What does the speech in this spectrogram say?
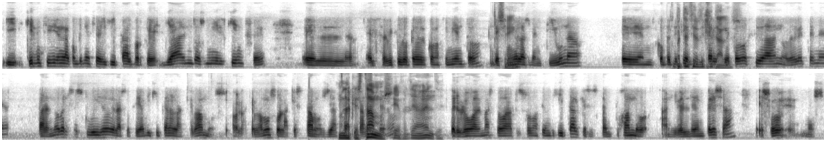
Y quiero incidir en la competencia digital porque ya en 2015 el, el Servicio Europeo del Conocimiento definió las 21 eh, competencias, Competencias digitales, que todo ciudadano debe tener para no verse excluido de la sociedad digital a la que vamos, o la que vamos o la que estamos ya. La que estamos, ¿no? sí, efectivamente. pero luego además toda la transformación digital que se está empujando a nivel de empresa, eso eh, nos,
